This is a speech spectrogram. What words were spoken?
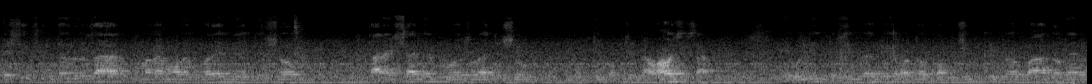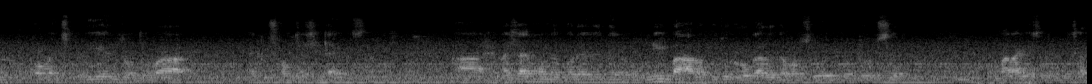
বেসিক চিন্তা হলো স্যার। ওনারা মনে করে যে যেসব তারেক সাহেবের প্ররোচনা যেসব মন্ত্রীমন্ত্রী নেওয়া হয়েছে স্যার এগুলি বেশিরভাগই হয়তো কম শিক্ষিত বা ধরেন কম এক্সপিরিয়েন্স অথবা একটু সন্ত্রাসী টাইপের স্যার। আর হেনা সাহেব মনে করে যে উনি বা আরও কিছু লোক আছে যেমন শহীদ হোসেন মারা গেছেন উনি স্যার।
